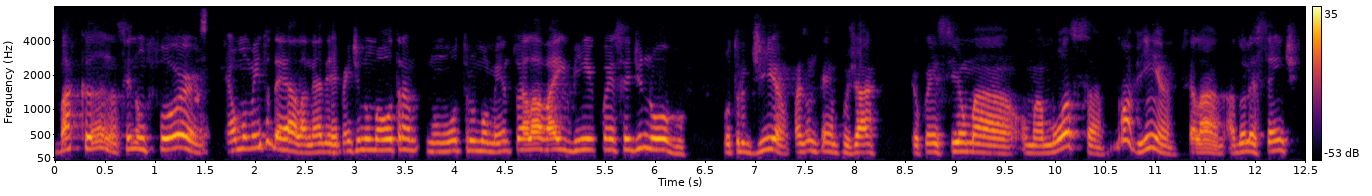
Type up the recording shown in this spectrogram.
bacana. Se não for, é o momento dela, né? De repente, numa outra, num outro momento, ela vai vir conhecer de novo. Outro dia, faz um tempo já, eu conheci uma, uma moça novinha, sei lá, adolescente,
